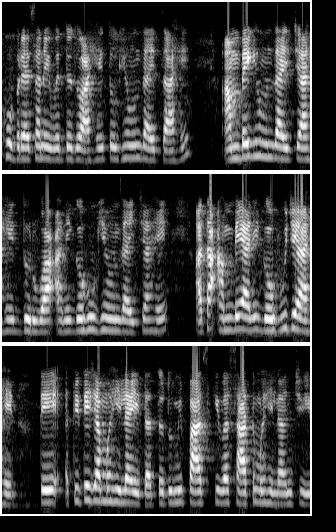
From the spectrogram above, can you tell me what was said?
खोबऱ्याचा नैवेद्य जो आहे तो घेऊन जायचा आहे. आंबे घेऊन जायचे आहेत दुर्वा आणि गहू घेऊन जायचे आहे. आता आंबे आणि गहू जे आहेत ते तिथे ज्या महिला येतात तर तुम्ही पाच किंवा सात महिलांची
